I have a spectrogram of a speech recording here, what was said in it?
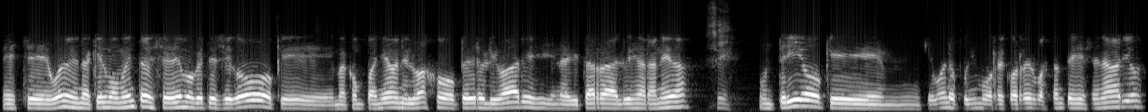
este, bueno, en aquel momento ese demo que te llegó, que me acompañaba en el bajo Pedro Olivares y en la guitarra Luis Araneda, sí. un trío que, que, bueno, pudimos recorrer bastantes escenarios,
